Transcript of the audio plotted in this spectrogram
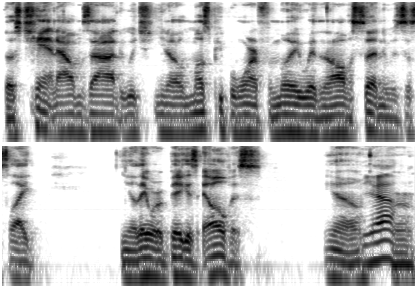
those chant albums out, which you know most people weren't familiar with, and all of a sudden it was just like, you know, they were big as Elvis, you know, Yeah. or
